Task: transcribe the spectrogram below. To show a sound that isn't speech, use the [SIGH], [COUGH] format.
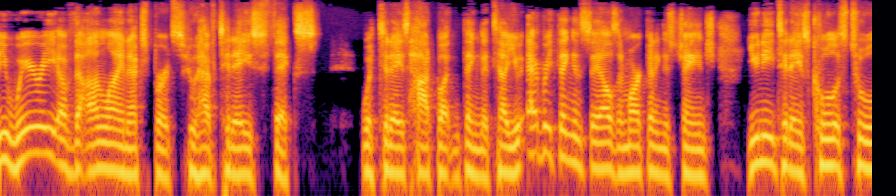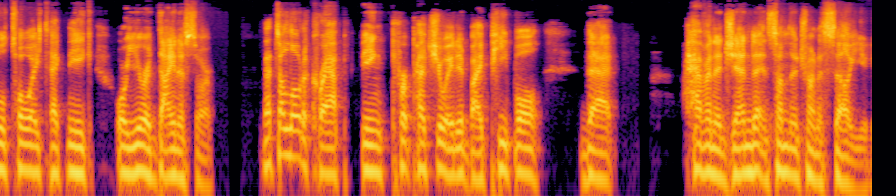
Be wary of the online experts who have today's fix with today's hot button thing that tell you everything in sales and marketing has changed. You need today's coolest tool, toy, technique, or you're a dinosaur. That's a load of crap being perpetuated by people that have an agenda and something they're trying to sell you.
